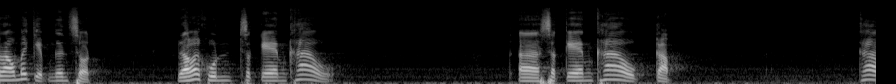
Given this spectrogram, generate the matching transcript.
เราไม่เก็บเงินสด เราให้คุณสแกนเข้าสแกนเข้ากับเข้า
